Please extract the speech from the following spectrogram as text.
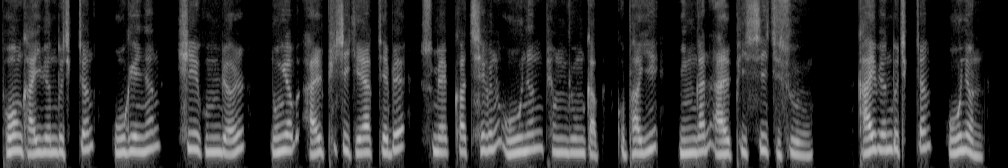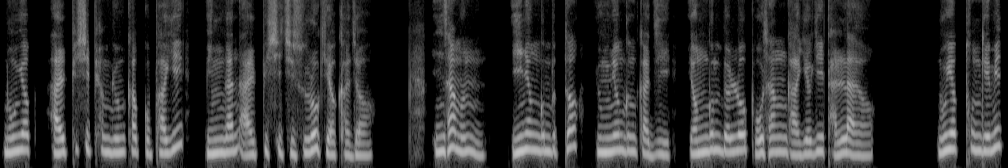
보험 가입 연도 직전 5개년 시군별 농협 RPC 계약 재배 수맥과 최근 5년 평균값 곱하기 민간 RPC 지수. 가입 연도 직전 5년 농협 RPC 평균값 곱하기 민간 RPC 지수로 기억하죠. 인삼은 2년금부터 6년금까지 연금별로 보상 가격이 달라요. 농협 통계 및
